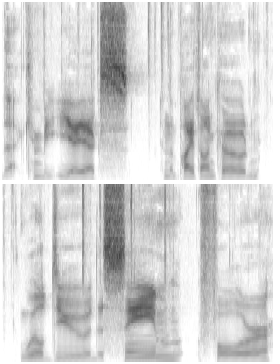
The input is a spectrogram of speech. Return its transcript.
that can be EAX in the Python code. We'll do the same for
